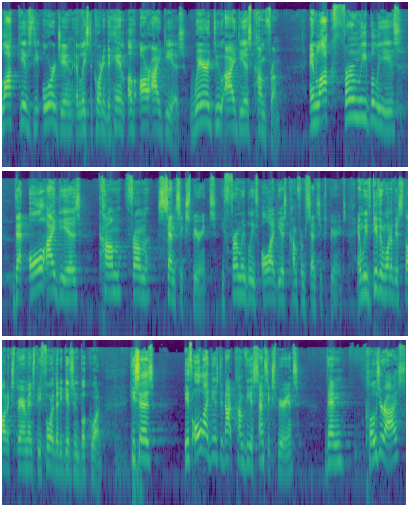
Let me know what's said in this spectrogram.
Locke gives the origin, at least according to him, of our ideas. Where do ideas come from? And Locke firmly believes that all ideas come from sense experience. He firmly believes all ideas come from sense experience. And we've given one of his thought experiments before that he gives in book one. He says, if all ideas did not come via sense experience, then close your eyes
